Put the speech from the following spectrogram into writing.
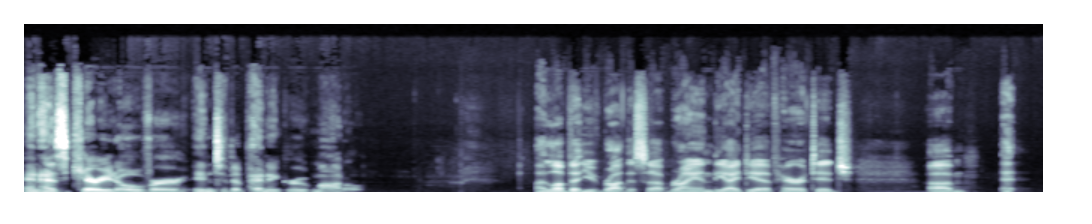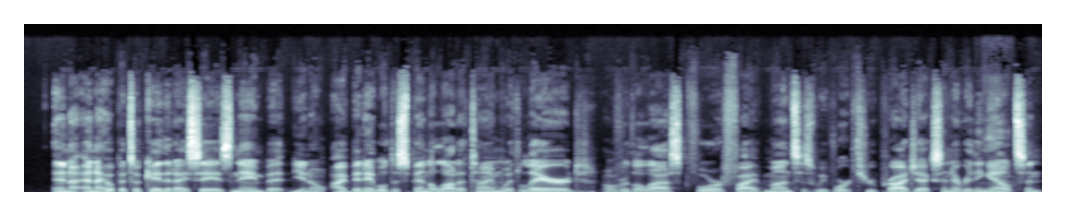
and has carried over into the Pennant Group model. I love that you've brought this up, Brian. The idea of heritage, um, and and I hope it's okay that I say his name, but you know I've been able to spend a lot of time with Laird over the last four or five months as we've worked through projects and everything else. And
